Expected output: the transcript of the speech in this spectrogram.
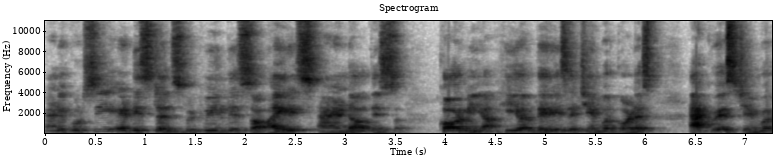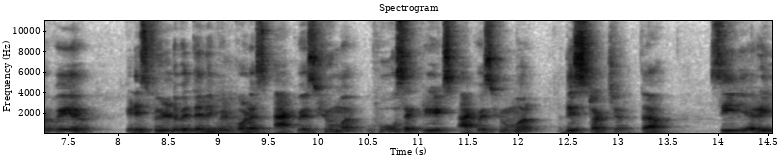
and you could see a distance between this uh, iris and uh, this cornea. Here there is a chamber called as aqueous chamber where it is filled with a liquid called as aqueous humor. Who secretes aqueous humor? This structure the ciliary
